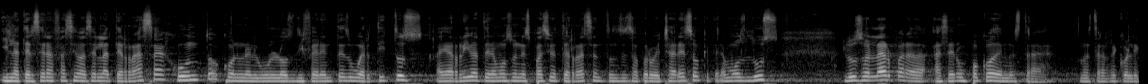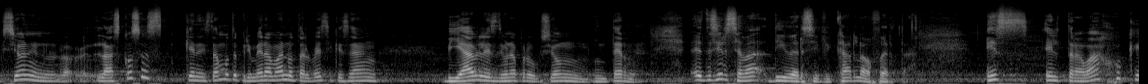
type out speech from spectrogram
y la tercera fase va a ser la terraza junto con el- los diferentes huertitos. Ahí arriba tenemos un espacio de terraza, entonces aprovechar eso, que tenemos luz, luz solar para hacer un poco de nuestra, nuestra recolección. en las cosas que necesitamos de primera mano tal vez y que sean viables de una producción interna. Es decir, se va a diversificar la oferta. Es el trabajo que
